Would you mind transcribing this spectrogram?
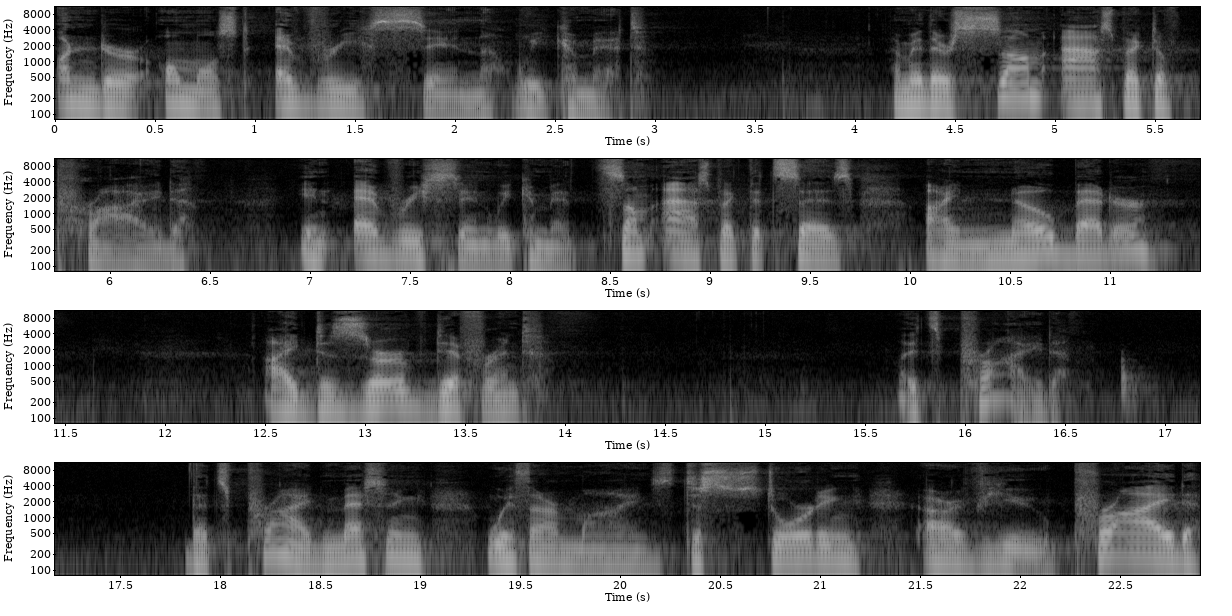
under almost every sin we commit. I mean, there's some aspect of pride in every sin we commit, some aspect that says, I know better, I deserve different. It's pride. That's pride messing with our minds, distorting our view. Pride,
